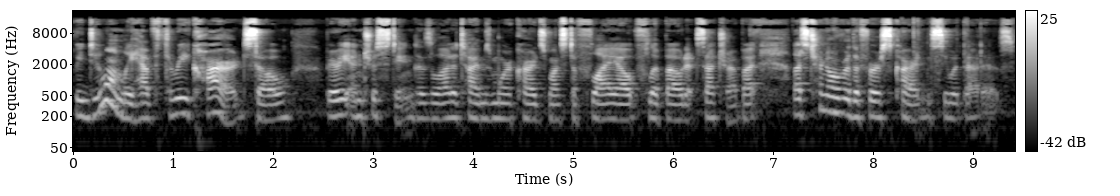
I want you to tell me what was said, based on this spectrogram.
We do only have three cards, so very interesting because a lot of times more cards wants to fly out, flip out, etc. But let's turn over the first card and see what that is.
